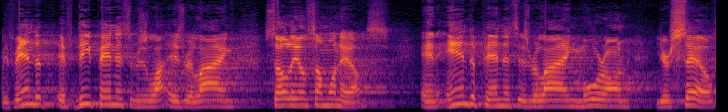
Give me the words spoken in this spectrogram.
If, ind- if dependence is, relying solely on someone else, and independence is relying more on yourself,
